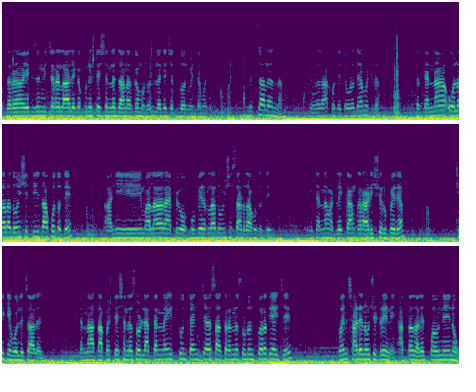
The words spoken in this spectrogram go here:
तर एक जण विचारायला आले का पुणे स्टेशनला जाणार का म्हणून? लगेच येतो दोन मिनिटांमध्ये. म्हटलं चालेल ना. एवढं दाखवते तेवढं द्या म्हटलं. तर त्यांना ओलाला दोनशे तीस दाखवत होते आणि मला रॅपी उबेरला दोनशे साठ दाखवत होते. तर मी त्यांना म्हटलं एक काम करा अडीचशे रुपये द्या. ठीक आहे बोलले चालेल. त्यांना आता आपण स्टेशनला सोडलं. आता त्यांना इथून त्यांच्या सासऱ्यांना सोडून परत यायचे पण साडेनऊची ट्रेन आहे. आता झालेत पावणे नऊ.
